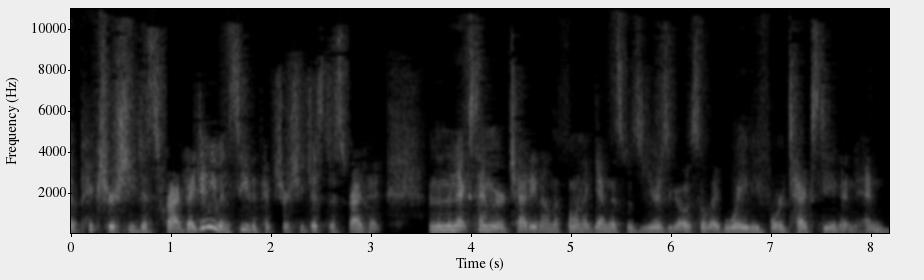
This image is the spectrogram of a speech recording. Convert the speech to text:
the picture she described. I didn't even see the picture. She just described it. And then the next time we were chatting on the phone, again, this was years ago. So like way before texting and, and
